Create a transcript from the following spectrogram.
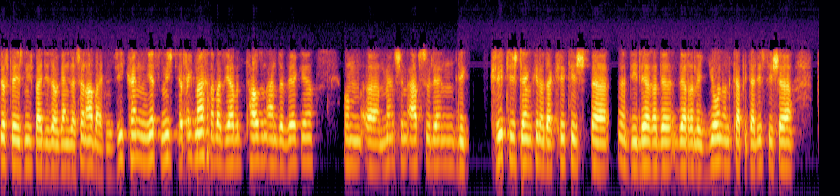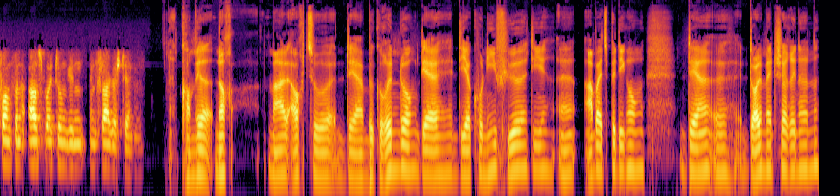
dürfte ich nicht bei dieser Organisation arbeiten. Sie können jetzt nicht direkt machen, aber Sie haben tausend andere Wege, um äh, Menschen abzulehnen, die kritisch denken oder kritisch äh, die Lehre der, der Religion und kapitalistischer Form von Ausbeutung in, in Frage stellen. Kommen wir noch mal auch zu der Begründung der Diakonie für die äh, Arbeitsbedingungen der äh, Dolmetscherinnen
